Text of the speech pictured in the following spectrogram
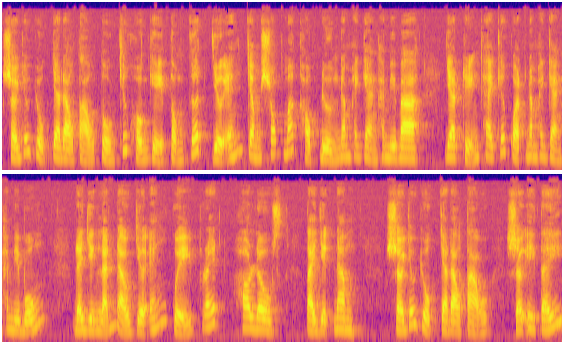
Sở Giáo dục và Đào tạo tổ chức hội nghị tổng kết dự án chăm sóc mắt học đường năm 2023 và triển khai kế hoạch năm 2024. Đại diện lãnh đạo dự án quỹ Fred Hollows tại Việt Nam Sở Giáo dục và Đào tạo, Sở Y tế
